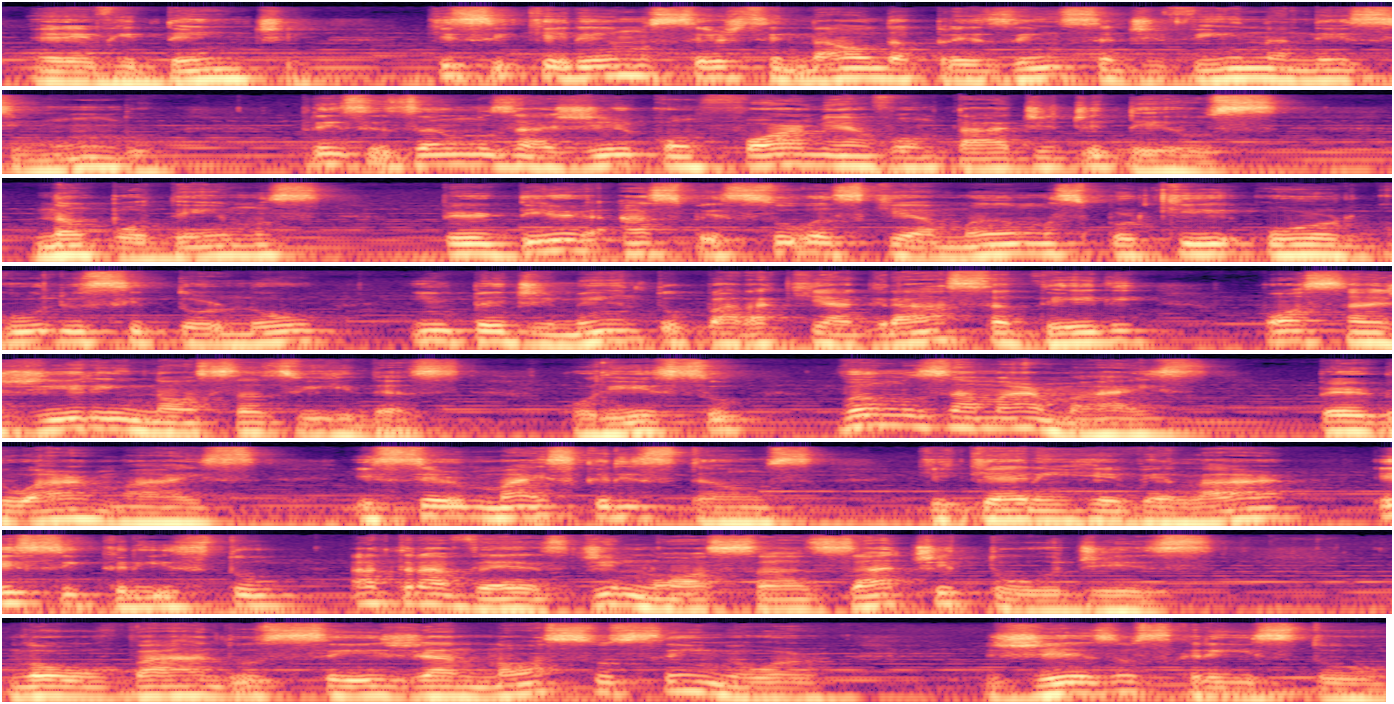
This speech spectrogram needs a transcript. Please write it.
É evidente que, se queremos ser sinal da presença divina nesse mundo, precisamos agir conforme a vontade de Deus. Não podemos perder as pessoas que amamos porque o orgulho se tornou impedimento para que a graça dele possa agir em nossas vidas. Por isso, vamos amar mais, perdoar mais e ser mais cristãos que querem revelar esse Cristo através de nossas atitudes. Louvado seja nosso Senhor Jesus Cristo,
